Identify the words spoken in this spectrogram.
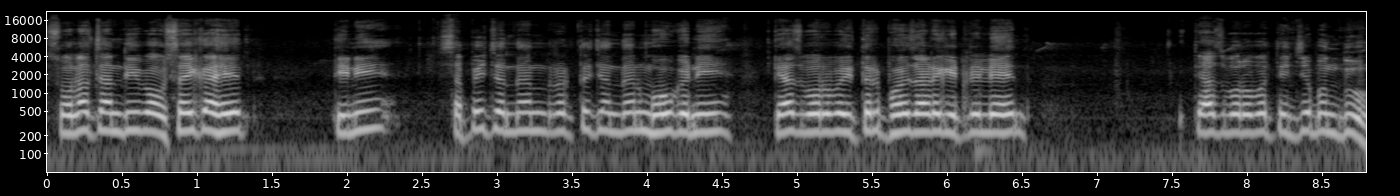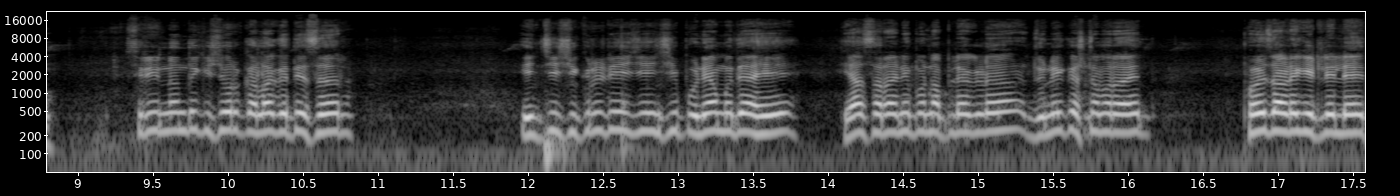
सोना चांदी व्यावसायिक आहेत. तिने सफेद चंदन रक्तचंदन मोहगणी त्याचबरोबर इतर फळझाडे घेतलेली आहेत. त्याचबरोबर त्यांचे बंधू श्री नंदकिशोर कलागते सर यांची सिक्युरिटी एजन्सी पुण्यामध्ये आहे. ह्या सरांनी पण आपल्याकडं जुने कस्टमर आहेत फळझाडं घेतलेले आहेत.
